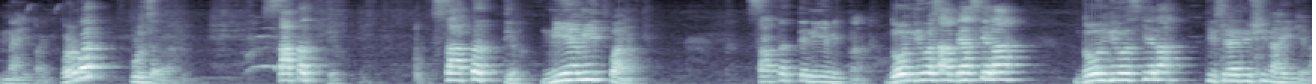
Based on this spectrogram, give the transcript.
नाही पाहिजे. बरोबर? पुढचं सातत्य. सातत्य. नियमितपणा. सातत्य नियमितपणा. दोन दिवस अभ्यास केला दोन दिवस केला तिसऱ्या दिवशी नाही केला.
